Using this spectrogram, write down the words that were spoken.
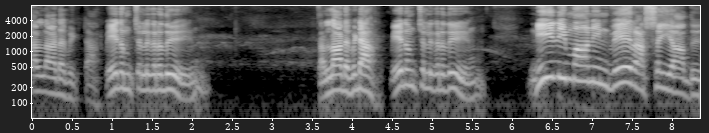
தள்ளாட விட்டார். வேதம் சொல்லுகிறது தள்ளாட விடார். வேதம் சொல்லுகிறது நீதிமானின் வேர் அசையாது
